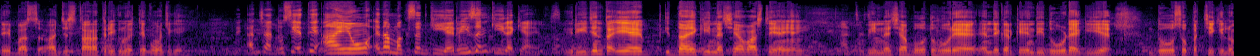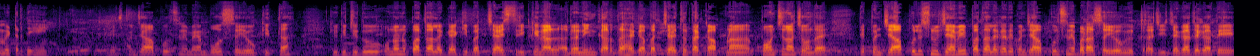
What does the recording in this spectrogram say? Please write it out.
ਤੇ ਬਸ ਅੱਜ 17 ਤਰੀਕ ਨੂੰ ਇੱਥੇ ਪਹੁੰਚ ਗਏ। ਤੇ ਅੱਛਾ ਤੁਸੀਂ ਇੱਥੇ ਆਏ ਹੋ ਇਹਦਾ ਮਕਸਦ ਕੀ ਹੈ? ਰੀਜ਼ਨ ਕੀ ਲੈ ਕੇ ਆਏ ਹੋ? ਰੀਜਨ ਤਾਂ ਇਹ ਹੈ ਇਦਾਂ ਹੈ ਕਿ ਨਸ਼ਿਆਂ ਵਾਸਤੇ ਆਏ ਆਂ ਜੀ। ਵੀ ਨਸ਼ਾ ਬਹੁਤ ਹੋ ਰਿਹਾ ਹੈ। ਇਹਦੇ ਕਰਕੇ ਇਹਦੀ ਦੌੜ ਹੈਗੀ ਹੈ 225 ਕਿਲੋਮੀਟਰ ਦੀ। ਵਿੱਚ ਪੰਜਾਬ ਪੁਲਿਸ ਨੇ ਮੈਮ ਬਹੁਤ ਸਹਿਯੋਗ ਕੀਤਾ ਕਿਉਂਕਿ ਜਦੋਂ ਉਹਨਾਂ ਨੂੰ ਪਤਾ ਲੱਗਾ ਕਿ ਬੱਚਾ ਇਸ ਤਰੀਕੇ ਨਾਲ ਰਨਿੰਗ ਕਰਦਾ ਹੈਗਾ ਬੱਚਾ ਇੱਥੋਂ ਤੱਕ ਆਪਣਾ ਪਹੁੰਚਣਾ ਚਾਹੁੰਦਾ ਹੈ ਤੇ ਪੰਜਾਬ ਪੁਲਿਸ ਨੂੰ ਜਿਵੇਂ ਹੀ ਪਤਾ ਲੱਗਾ ਤੇ ਪੰਜਾਬ ਪੁਲਿਸ ਨੇ ਬੜਾ ਸਹਿਯੋਗ ਦਿੱਤਾ ਜੀ। ਜਗ੍ਹਾ ਜਗ੍ਹਾ ਤੇ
